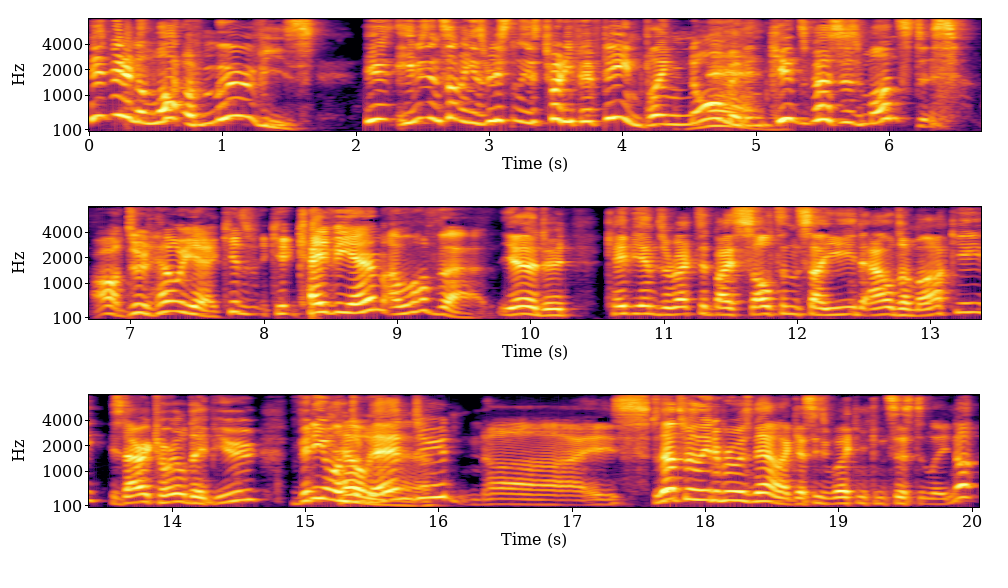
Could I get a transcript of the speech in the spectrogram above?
He's been in a lot of movies. He was, he was in something as recently as 2015, playing Norman in Kids vs. Monsters. Oh, dude, hell yeah, kids, K- KVM, I love that. Yeah, dude. KVM directed by Sultan Saeed Al Darmaki. His directorial debut. Video on Hell demand, yeah. dude. Nice. So that's where Lee de Broux is now. I guess he's working consistently. Not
